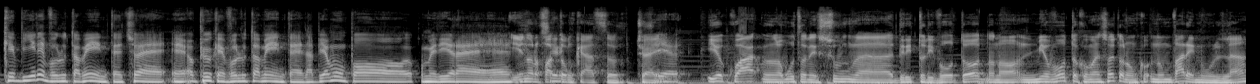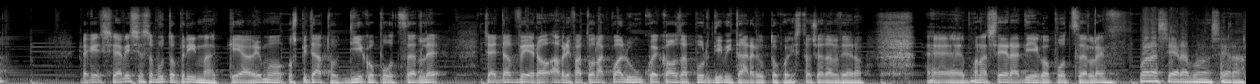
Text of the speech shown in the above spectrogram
che viene volutamente, cioè eh, più che volutamente, l'abbiamo un po' come dire... Io non ho sì, fatto un cazzo, cioè Sì, eh. io qua non ho avuto nessun eh, diritto di voto, non ho- il mio voto come al solito non, non vale nulla, perché se avessi saputo prima che avremmo ospitato Diego Pozzerle, cioè davvero avrei fatto la qualunque cosa pur di evitare tutto questo, cioè davvero. Eh, buonasera Diego Pozzerle. Buonasera, buonasera.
